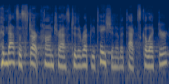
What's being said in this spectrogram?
And that's a stark contrast to the reputation of a tax collector.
